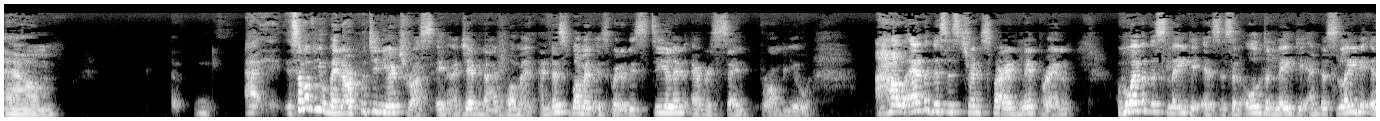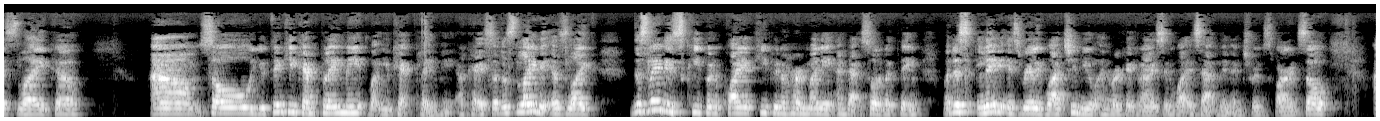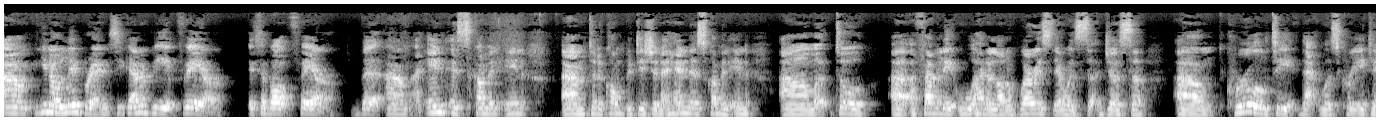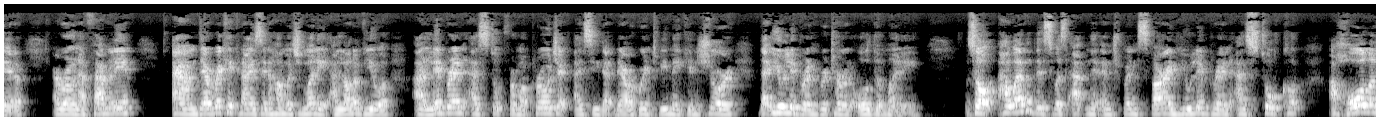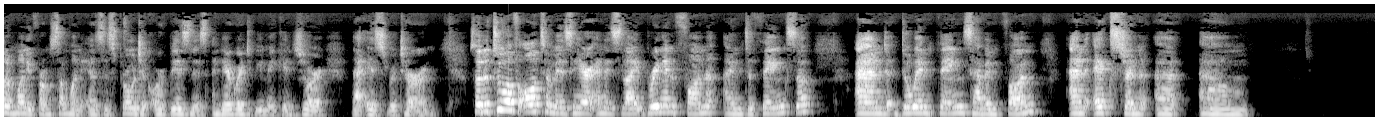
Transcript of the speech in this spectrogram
um, I, some of you men are putting your trust in a Gemini woman. And this woman is going to be stealing every cent from you. However this is transpiring, Libran, whoever this lady is, is an older lady. And this lady is like... Uh, um, so you think you can play me, but you can't play me. Okay, so this lady is like, this lady is keeping quiet, keeping her money and that sort of a thing. But this lady is really watching you and recognizing what is happening and transpiring. So, um, you know, Librans, you gotta be fair. It's about fair. The um end is coming in um to the competition. A end is coming in um to uh, a family who had a lot of worries. There was just uh, um, cruelty that was created around a family. Um, they're recognizing how much money a lot of you uh, Libran has took from a project. I see that they are going to be making sure that you Libran return all the money. So however this was happening and transpiring, you Libran has took a whole lot of money from someone else's project or business and they're going to be making sure that is returned. So the two of autumn is here and it's like bringing fun into things and doing things, having fun and extra, uh, um,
